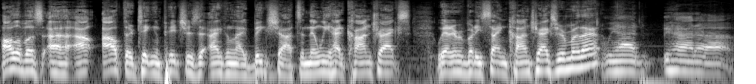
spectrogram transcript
all of us uh, out, out there taking pictures, acting like big shots, and then we had contracts. We had everybody sign contracts. You remember that? We had we had uh,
